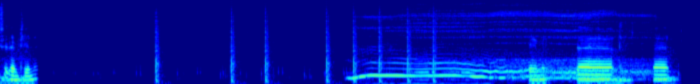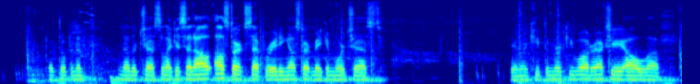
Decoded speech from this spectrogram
Should empty in there. that, that. I have to open another chest, and like I said, I'll I'll start separating. I'll start making more chests. Okay, I'm gonna keep the murky water. Actually, I'll. Uh,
